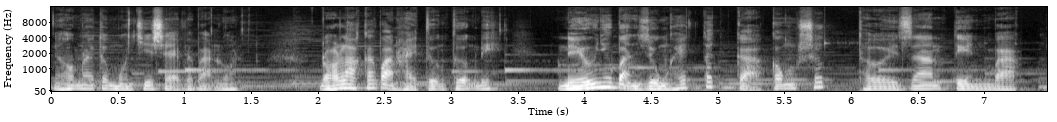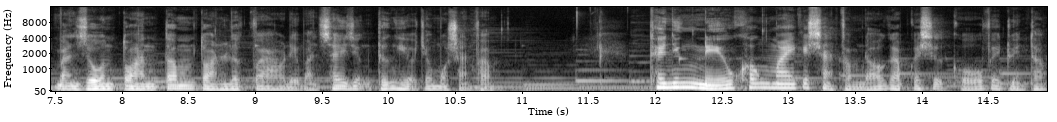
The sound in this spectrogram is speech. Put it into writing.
Ngày hôm nay tôi muốn chia sẻ với bạn luôn. Đó là các bạn hãy tưởng tượng đi. Nếu như bạn dùng hết tất cả công sức, thời gian, tiền bạc, bạn dồn toàn tâm, toàn lực vào để bạn xây dựng thương hiệu cho một sản phẩm. Thế nhưng nếu không may cái sản phẩm đó gặp cái sự cố về truyền thông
